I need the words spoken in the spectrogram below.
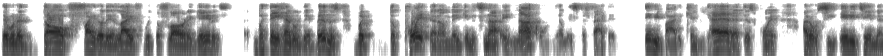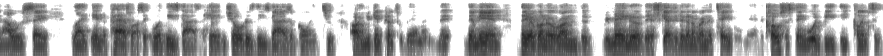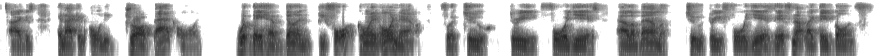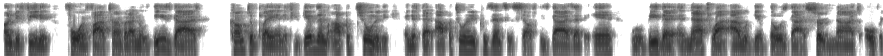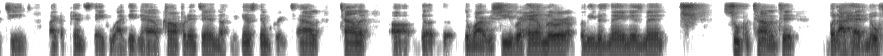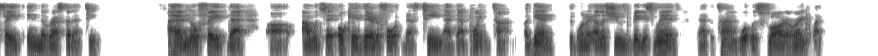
They were in a dog fight of their life with the Florida Gators, but they handled their business. But the point that I'm making, it's not a knock on them. It's the fact that anybody can be had at this point. I don't see any team that I would say, like in the past, where I say, well, these guys are head and shoulders. These guys are going to, or you can pencil them and them in. They are going to run the remainder of their schedule. They're going to run the table, man. The closest thing would be the Clemson Tigers, and I can only draw back on what they have done before, going on now for two, three, four years. Alabama, two, three, four years. It's not like they've gone undefeated four and five times, but I know these guys come to play, and if you give them opportunity, and if that opportunity presents itself, these guys at the end will be there, and that's why I would give those guys certain nods over teams like a Penn State, who I didn't have confidence in. Nothing against them, great talent, talent, uh, the, the, the wide receiver Hamler, I believe his name is man, super talented, but I had no faith in the rest of that team. I had no faith that uh, I would say, okay, they're the fourth best team at that point in time. Again, one of LSU's biggest wins at the time. What was Florida ranked like?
